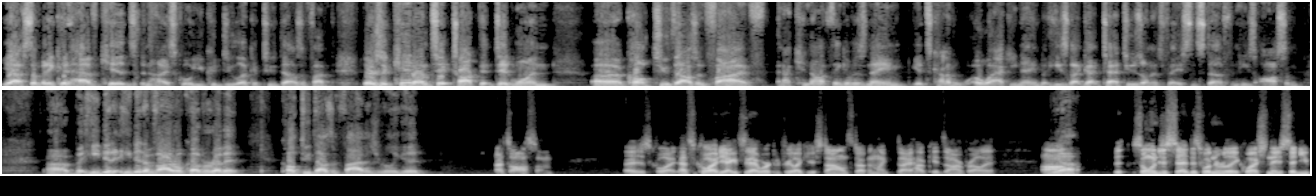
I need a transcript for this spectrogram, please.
Yeah, somebody could have kids in high school. You could do like a 2005. There's a kid on TikTok that did one uh, called 2005, and I cannot think of his name. It's kind of a wacky name, but he's got, got tattoos on his face and stuff, and he's awesome. Uh, but he did it. He did a viral cover of it called 2005. is really good. That's awesome. That is cool. That's a cool idea. I can see that working for like your style and stuff, and like how kids are probably. Um, yeah. Someone just said this wasn't really a question. They just said you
